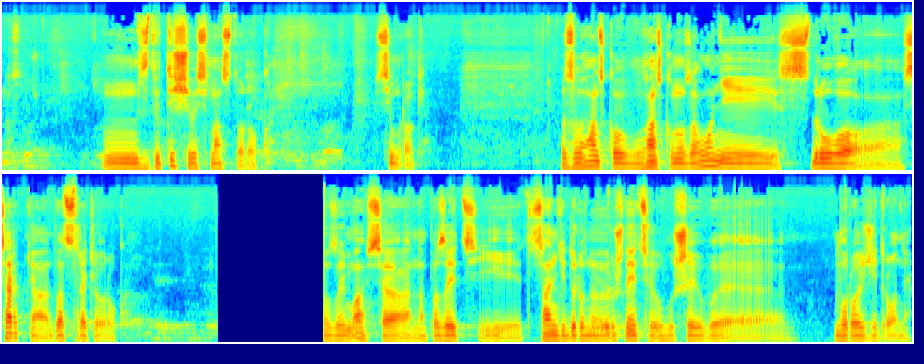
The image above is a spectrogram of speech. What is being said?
на службі? З 2018 року. Сім років. З Луганського, в Луганському загоні з 2 серпня 23-го року. Займався на позиції з антидронною рушницею, глушив е, ворожі дрони.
